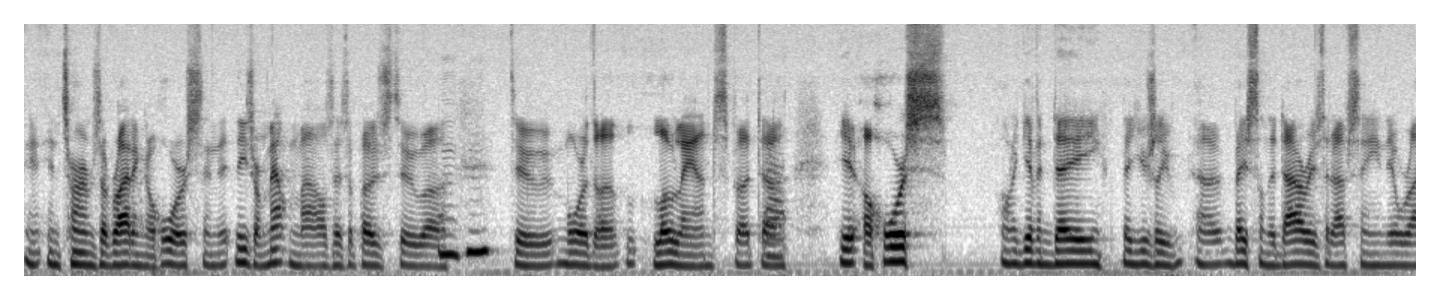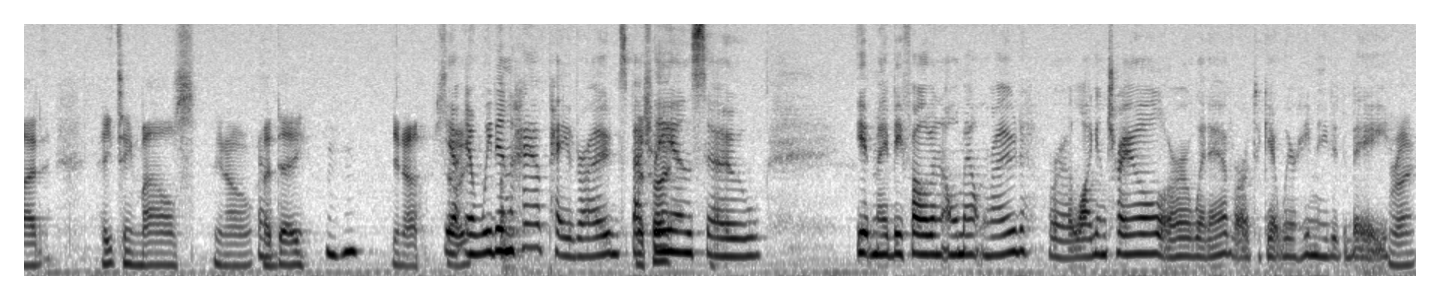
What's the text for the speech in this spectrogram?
in, in terms of riding a horse, and th- these are mountain miles as opposed to uh, Mhm. to more of the lowlands, but uh, Right. a horse on a given day, they usually, uh, based on the diaries that I've seen, they'll ride 18 miles, you know, a day, hmm you know. So Yeah, and we didn't have paved roads back right. then, so it may be following an old mountain road or a logging trail or whatever to get where he needed to be. right.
